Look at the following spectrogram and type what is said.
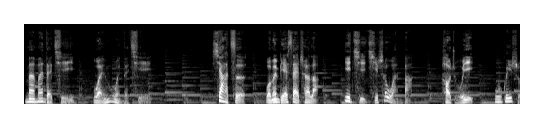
慢慢的骑，稳稳的骑。下次我们别赛车了，一起骑车玩吧。”好主意，乌龟说：“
